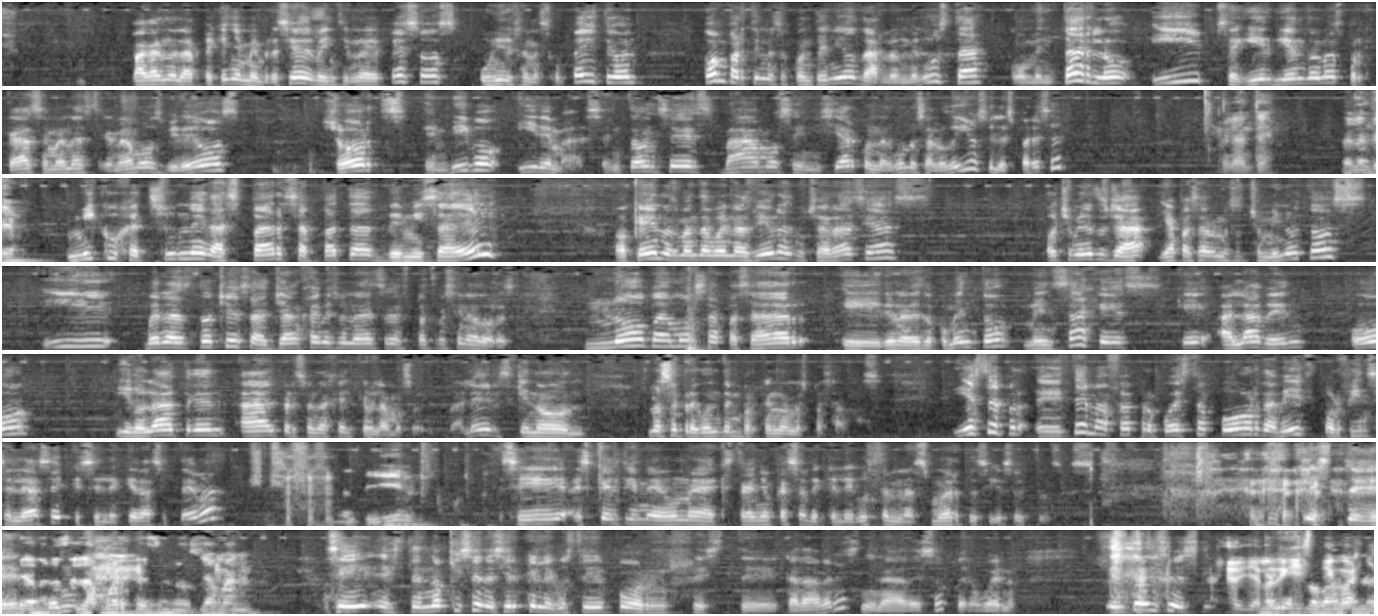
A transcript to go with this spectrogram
pagando la pequeña membresía de 29 pesos, unirse a nuestro Patreon compartir nuestro contenido, darle un me gusta, comentarlo y seguir viéndonos porque cada semana estrenamos videos, shorts en vivo y demás. Entonces vamos a iniciar con algunos saludillos, si les parece. Adelante. Adelante. Miku Hatsune Gaspar Zapata de Misael. Ok, nos manda buenas vibras, muchas gracias. Ocho minutos ya, ya pasaron los ocho minutos. Y buenas noches a Jan Jaime, una de nuestros patrocinadores. No vamos a pasar, eh, de una vez lo comento, mensajes que alaben o idolatren al personaje del que hablamos hoy, ¿vale? Es que no, no se pregunten por qué no los pasamos. Y este eh, tema fue propuesto por David, por fin se le hace que se le queda su tema. Al fin. Sí, es que él tiene un extraño caso de que le gustan las muertes y eso, entonces. este, de la muerte se nos llaman. Sí, este, no quise decir que le guste ir por este cadáveres ni nada de eso, pero bueno. Entonces. ya lo dijiste igual.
